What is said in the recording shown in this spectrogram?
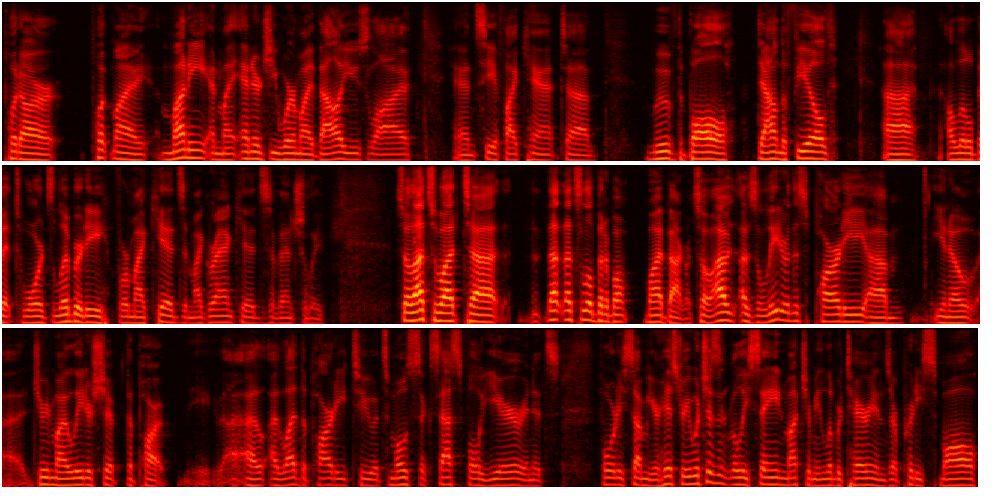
put our put my money and my energy where my values lie, and see if I can't uh, move the ball down the field uh, a little bit towards liberty for my kids and my grandkids eventually. So that's what uh, that, that's a little bit about my background. So I was, I was a leader of this party. Um, you know, uh, during my leadership, the part I, I, led the party to its most successful year in its 40 some year history, which isn't really saying much. I mean, libertarians are pretty small,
